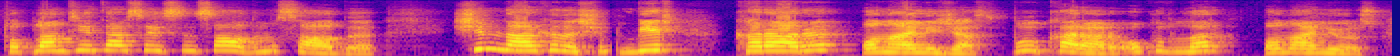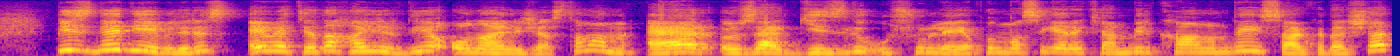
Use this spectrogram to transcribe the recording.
Toplantı yeter sayısını sağladı mı? Sağladı. Şimdi arkadaşım bir kararı onaylayacağız. Bu kararı okudular onaylıyoruz. Biz ne diyebiliriz? Evet ya da hayır diye onaylayacağız tamam mı? Eğer özel gizli usulle yapılması gereken bir kanun değilse arkadaşlar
